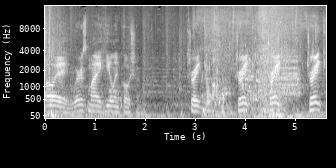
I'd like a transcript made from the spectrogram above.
Oh, hey, where's my healing potion? Drake, Drake, Drake, Drake.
